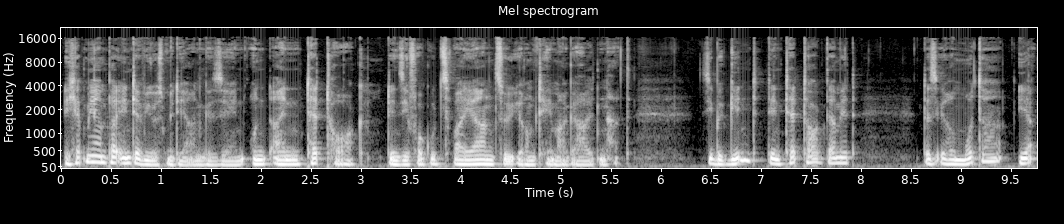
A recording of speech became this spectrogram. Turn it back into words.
Ich habe mir ein paar Interviews mit ihr angesehen und einen TED Talk, den sie vor gut zwei Jahren zu ihrem Thema gehalten hat. Sie beginnt den TED Talk damit, dass ihre Mutter ihr,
